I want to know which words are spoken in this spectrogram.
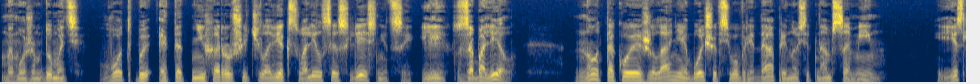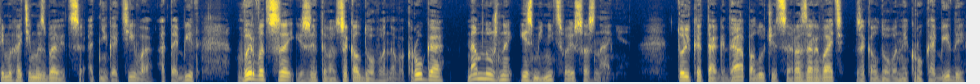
Мы можем думать, вот бы этот нехороший человек свалился с лестницы или заболел. Но такое желание больше всего вреда приносит нам самим. Если мы хотим избавиться от негатива, от обид, вырваться из этого заколдованного круга, нам нужно изменить свое сознание. Только тогда получится разорвать заколдованный круг обиды,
